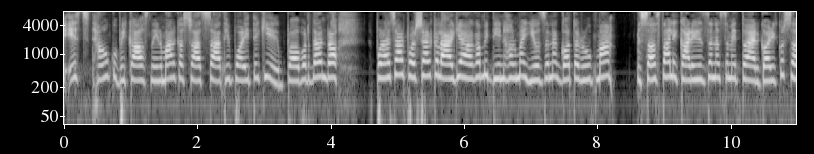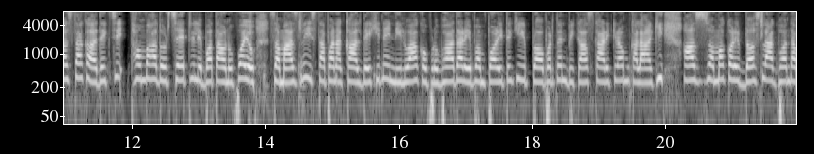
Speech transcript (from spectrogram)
यस ठाउँको विकास निर्माणका साथसाथै पर्यटकीय प्रवर्धन र प्रचार प्रसारका लागि आगामी दिनहरूमा योजनागत रूपमा संस्थाले कार्ययोजना समेत तयार गरेको संस्थाका अध्यक्ष थम्बहादुर छेत्रीले बताउनुभयो समाजले स्थापना कालदेखि नै निलुवाको पूर्वाधार एवं पर्यटकीय प्रवर्तन विकास कार्यक्रमका लागि आजसम्म करिब दस लाख भन्दा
